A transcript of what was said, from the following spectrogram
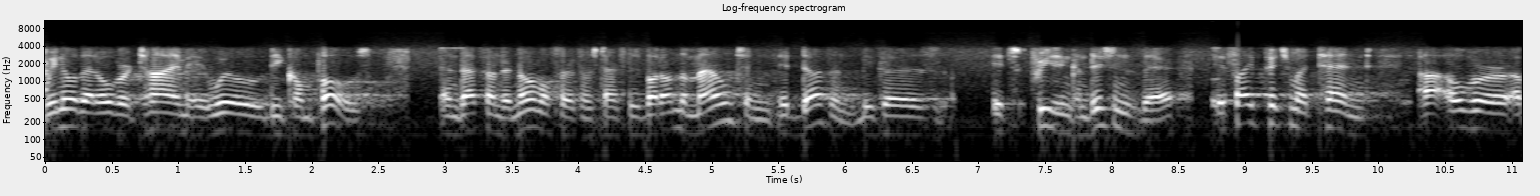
We know that over time it will decompose, and that's under normal circumstances. But on the mountain, it doesn't because it's freezing conditions there. If I pitch my tent uh, over a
